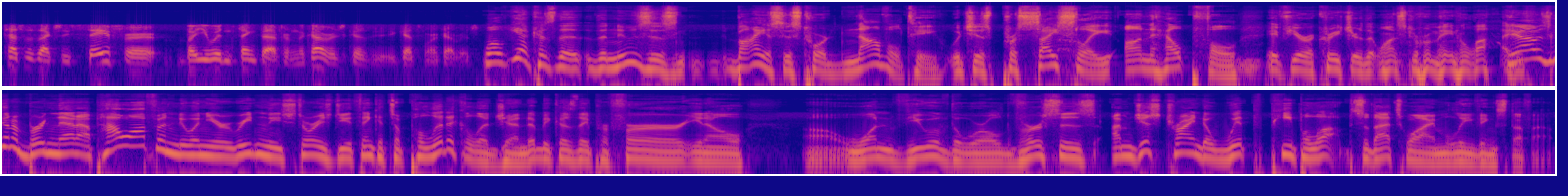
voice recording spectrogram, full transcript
Tesla's actually safer, but you wouldn't think that from the coverage because it gets more coverage. Well, yeah, because the, the news's bias is toward novelty, which is precisely unhelpful if you're a creature that wants to remain alive. Yeah, I was going to bring that up. How often, do, when you're reading these stories, do you think it's a political agenda because they prefer, you know, uh, one view of the world versus I'm just trying to whip people up, so that's why I'm leaving stuff out.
